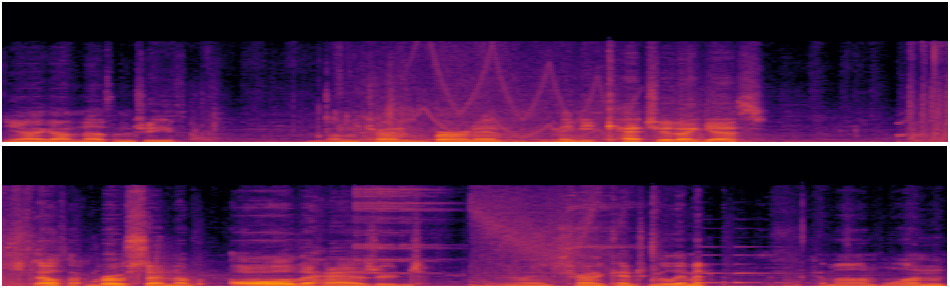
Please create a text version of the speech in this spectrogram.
Yeah, I got nothing, Chief. I'm gonna try to burn it. Maybe catch it, I guess. Stealth, bro, setting up all the hazards. Anyway, trying to catch Glimmet. Come on, one.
